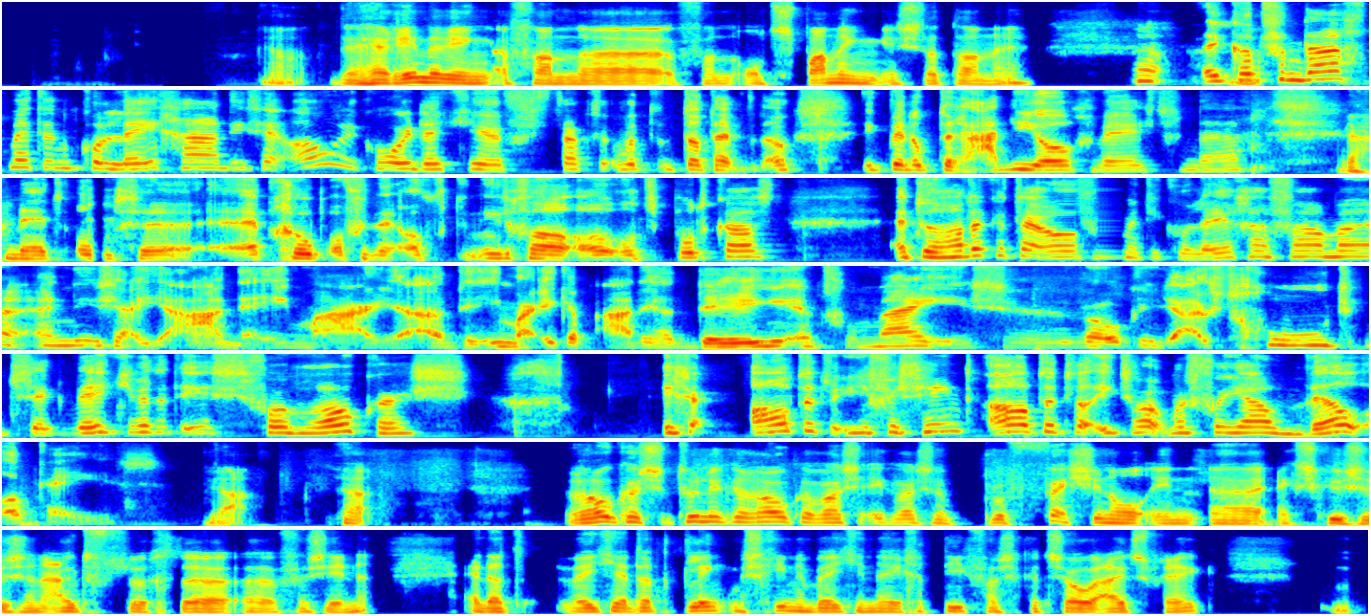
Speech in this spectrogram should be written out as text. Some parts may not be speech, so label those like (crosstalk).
Ja, de herinnering van, eh, van ontspanning is dat dan, hè? Ja. Ik had vandaag met een collega die zei: Oh, ik hoor dat je straks. Want dat heb ik, ook, ik ben op de radio geweest vandaag. Ja. Met onze appgroep, of, in- of in ieder geval al onze podcast. En toen had ik het daarover met die collega van me. En die zei: Ja, nee, maar, ja, nee, maar ik heb ADHD. En voor mij is eh, roken juist goed. Toen Weet je wat het is voor rokers? Is er altijd, je verzint altijd wel iets wat voor jou wel oké is. Ja, ja. Rokers, toen ik een roker was, ik was een professional in eh, excuses en uitvluchten eh, verzinnen. En dat, weet je, dat klinkt misschien een beetje negatief als ik het zo uitspreek.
